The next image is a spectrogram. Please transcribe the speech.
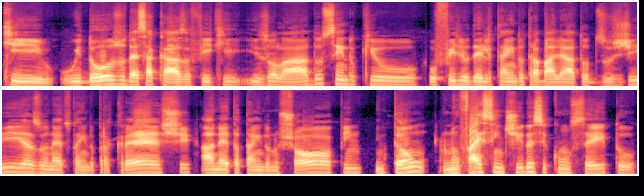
que o idoso dessa casa fique isolado, sendo que o, o filho dele está indo trabalhar todos os dias, o neto está indo para creche, a neta está indo no shopping. Então, não faz sentido esse conceito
